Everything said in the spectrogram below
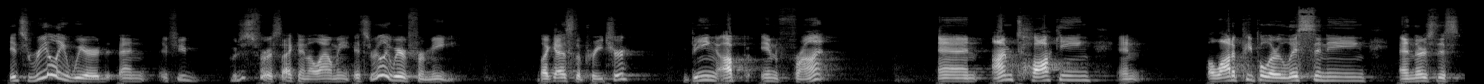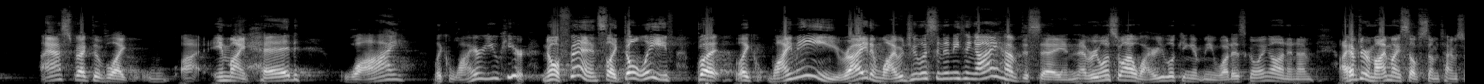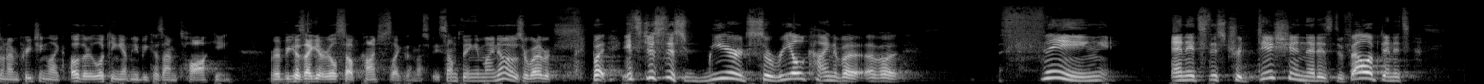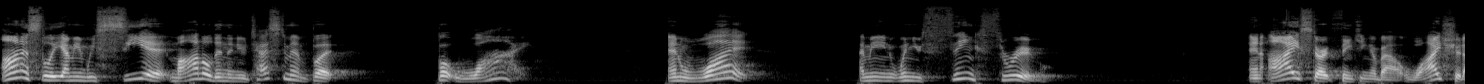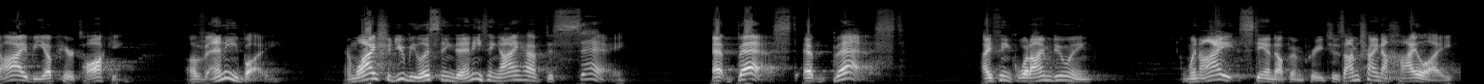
It's really weird. And if you just for a second allow me, it's really weird for me. Like as the preacher, being up in front and I'm talking and a lot of people are listening and there's this aspect of like, in my head, why? Like, why are you here? No offense, like, don't leave, but like, why me, right? And why would you listen to anything I have to say? And every once in a while, why are you looking at me? What is going on? And I'm, I have to remind myself sometimes when I'm preaching, like, oh, they're looking at me because I'm talking, right? Because I get real self-conscious, like, there must be something in my nose or whatever. But it's just this weird, surreal kind of a, of a thing, and it's this tradition that is developed, and it's, honestly, I mean, we see it modeled in the New Testament, but, but why? And what, I mean, when you think through, and I start thinking about why should I be up here talking of anybody? And why should you be listening to anything I have to say? At best, at best, I think what I'm doing when I stand up and preach is I'm trying to highlight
